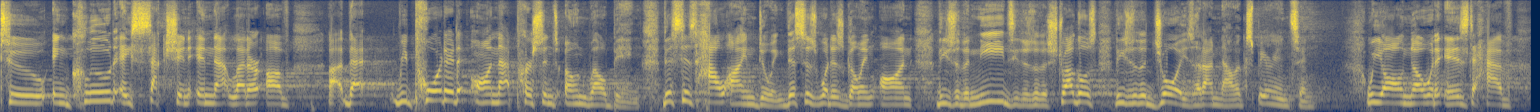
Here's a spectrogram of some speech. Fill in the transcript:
to include a section in that letter of uh, that reported on that person's own well-being. This is how I'm doing. This is what is going on. These are the needs, these are the struggles, these are the joys that I'm now experiencing. We all know what it is to have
